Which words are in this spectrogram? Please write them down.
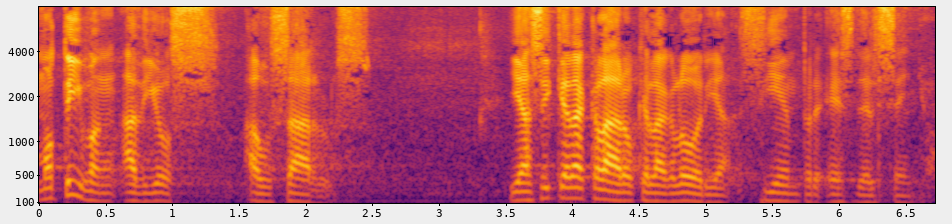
motivan a Dios a usarlos. Y así queda claro que la gloria siempre es del Señor.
